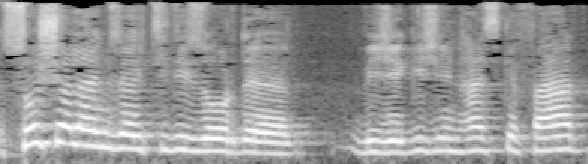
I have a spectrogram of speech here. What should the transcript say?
سوشال انگزایتی دیزوردر ویژگیش این هست که فرد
